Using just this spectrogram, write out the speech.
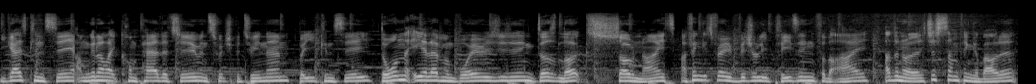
You guys can see, I'm going to like compare the two and switch between them. But you can see the one that E11 Boyer is using does look so nice. I think it's very visually pleasing for the eye. I don't know, there's just something about it.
